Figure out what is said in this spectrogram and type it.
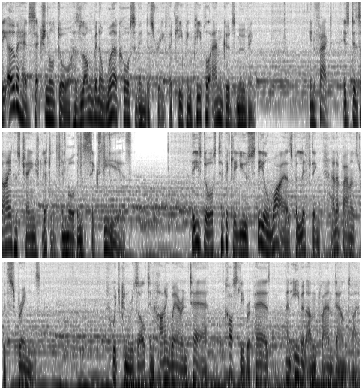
The overhead sectional door has long been a workhorse of industry for keeping people and goods moving. In fact, its design has changed little in more than 60 years. These doors typically use steel wires for lifting and are balanced with springs, which can result in high wear and tear, costly repairs, and even unplanned downtime.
